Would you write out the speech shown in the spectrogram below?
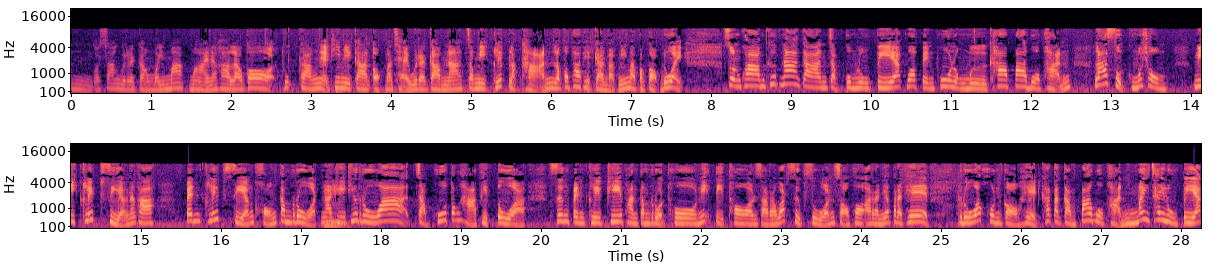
อืมก็สร้างวีรกรรมไว้มากมายนะคะ แล้วก็ทุกครั้งเนี่ยที่มีการออกมาแฉวีรกรรมนะ จะมีคลิปหลักฐาน แล้วก็ภาพเหตุการณ์แบบนี้มาประกอบด้วย ส่วนความคืบหน้าการจับกลุ่มลุงเปียกว่าเป็นผู้ลงมือฆ่าป้าบัวผัน ล่าสุดคุณผู้ชม มีคลิปเสียงนะคะ เป็นคลิปเสียงของตำรวจ นาทีที่รู้ว่าจับผู้ต้องหาผิดตัว ซึ่งเป็นคลิปที่พันตำรวจโทนิติธรสารวัตรสืบสวนสพอรัญญประเทศ รู้ว่าคนก่อเหตุฆาตกรรมป้าบัวผันไม่ใช่ลุงเปียก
